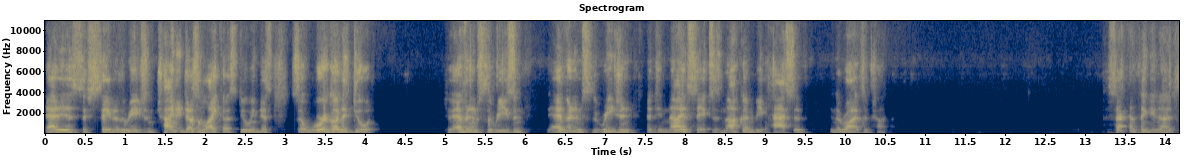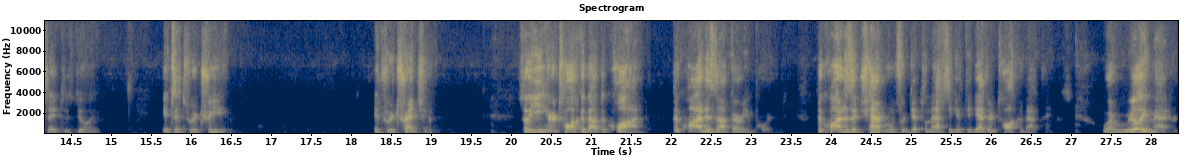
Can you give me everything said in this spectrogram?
That is the state of the region. China doesn't like us doing this, so we're going to do it. to evidence the reason, evidence the region that the United States is not going to be passive in the rise of China. The second thing the United States is doing is it's retreating. It's retrenching. So you hear talk about the Quad. The Quad is not very important. The Quad is a chat room for diplomats to get together and talk about things. What really matters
